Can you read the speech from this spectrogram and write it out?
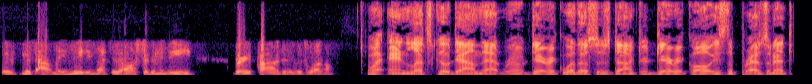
with Ms. Outley leading us is also going to be very positive as well. Well, and let's go down that road, Derek. With us is Dr. Derek Hall. He's the president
